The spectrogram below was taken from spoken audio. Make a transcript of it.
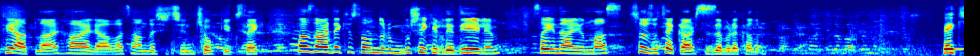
Fiyatlar hala vatandaş için çok yüksek. Pazardaki son durum bu şekilde diyelim. Sayın Er Yılmaz sözü tekrar size bırakalım. Peki.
